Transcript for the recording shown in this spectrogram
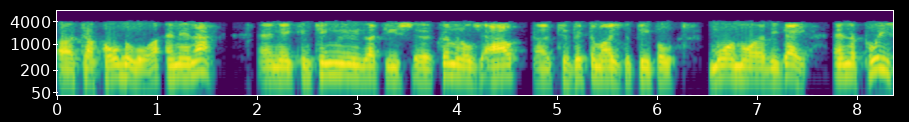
uh, to uphold the law, and they're not. And they continually let these uh, criminals out uh, to victimize the people more and more every day. And the police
